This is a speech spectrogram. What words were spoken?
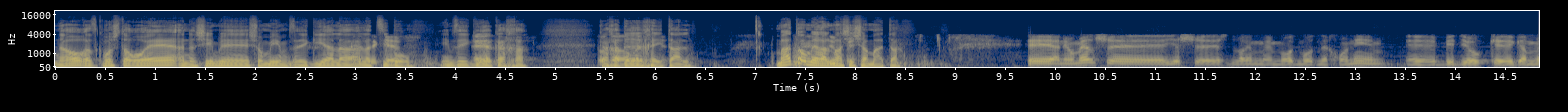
נאור, אז כמו שאתה רואה, אנשים אה, שומעים, זה הגיע לציבור. אם זה הגיע ככה, ככה דרך. איטל. מה אתה אומר על מה ששמעת? אה, אני אומר שיש אה, דברים מאוד מאוד נכונים. אה, בדיוק גם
